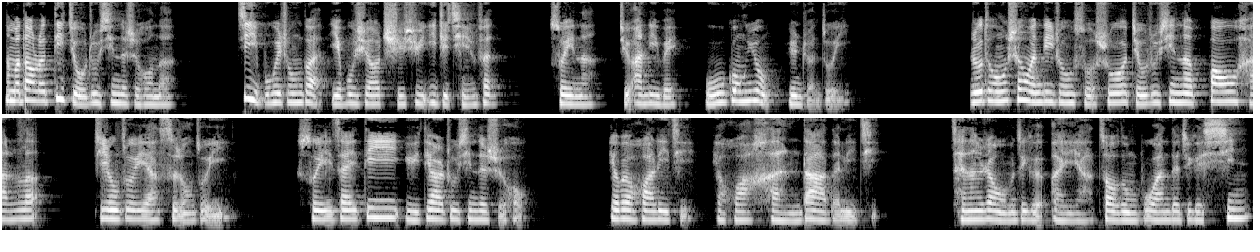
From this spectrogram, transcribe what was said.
那么到了第九柱心的时候呢，既不会中断，也不需要持续一直勤奋，所以呢，就安立为无功用运转作意。如同声闻地中所说，九柱心呢包含了几种作意啊？四种作意。所以在第一与第二柱心的时候，要不要花力气？要花很大的力气，才能让我们这个哎呀躁动不安的这个心，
